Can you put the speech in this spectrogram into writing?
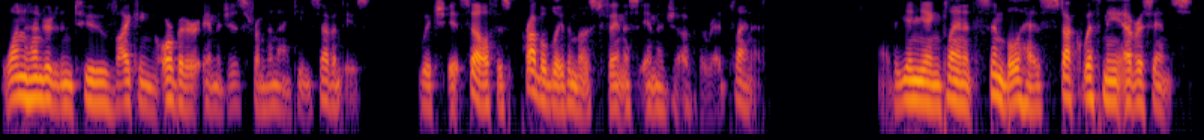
102 Viking orbiter images from the 1970s, which itself is probably the most famous image of the red planet. Uh, the yin yang planet's symbol has stuck with me ever since,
